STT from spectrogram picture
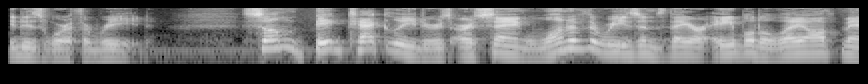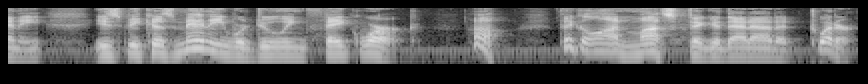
It is worth a read. Some big tech leaders are saying one of the reasons they are able to lay off many is because many were doing fake work. Huh. Think Elon Musk figured that out at Twitter.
